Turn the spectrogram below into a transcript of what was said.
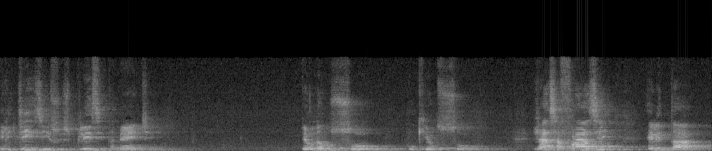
Ele diz isso explicitamente. Eu não sou o que eu sou. Já essa frase, ele está,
